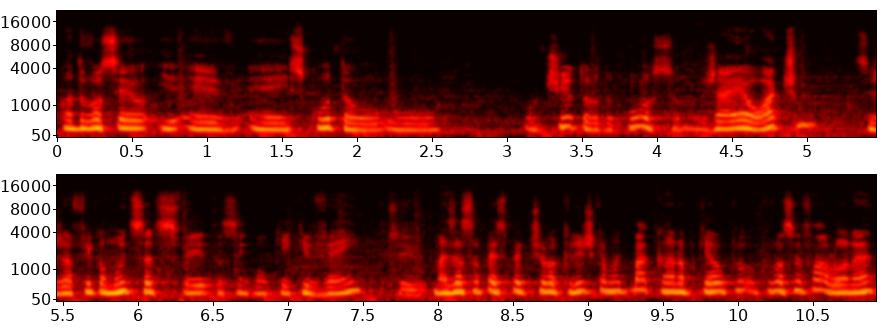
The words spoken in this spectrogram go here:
Quando você é, é, escuta o, o, o título do curso, já é ótimo. Você já fica muito satisfeito assim, com o que, que vem. Sim. Mas essa perspectiva crítica é muito bacana, porque é o que, o que você falou, né?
